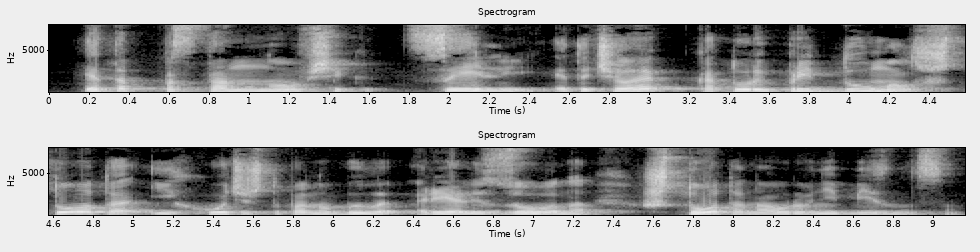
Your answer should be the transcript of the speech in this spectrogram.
– это постановщик целей. Это человек, который придумал что-то и хочет, чтобы оно было реализовано. Что-то на уровне бизнеса.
